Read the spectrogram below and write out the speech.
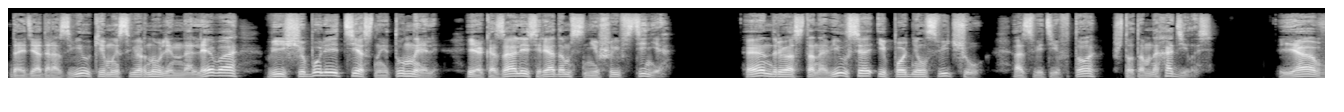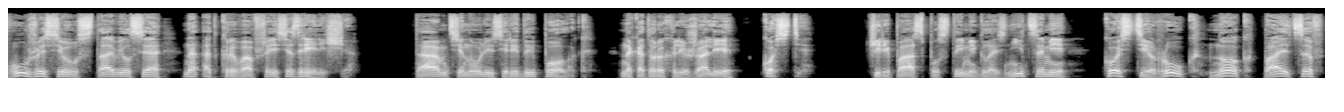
Дойдя до развилки, мы свернули налево в еще более тесный туннель и оказались рядом с нишей в стене. Эндрю остановился и поднял свечу, осветив то, что там находилось. Я в ужасе уставился на открывавшееся зрелище. Там тянулись ряды полок, на которых лежали кости. Черепа с пустыми глазницами, кости рук, ног, пальцев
